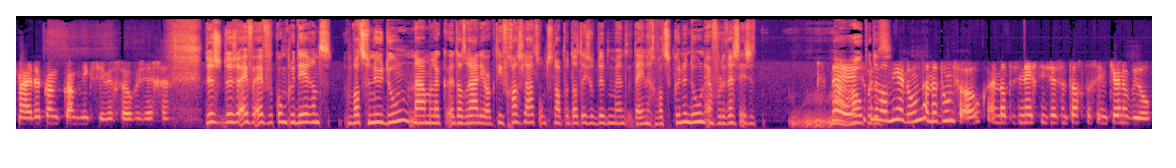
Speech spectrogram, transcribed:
Maar daar kan, kan ik niks zinnigs over zeggen. Dus, dus even, even concluderend, wat ze nu doen, namelijk dat radioactief gas laten ontsnappen... dat is op dit moment het enige wat ze kunnen doen. En voor de rest is het maar nee, hopen ze kunnen dat... wel meer doen en dat doen ze ook. En dat is in 1986 in Chernobyl.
